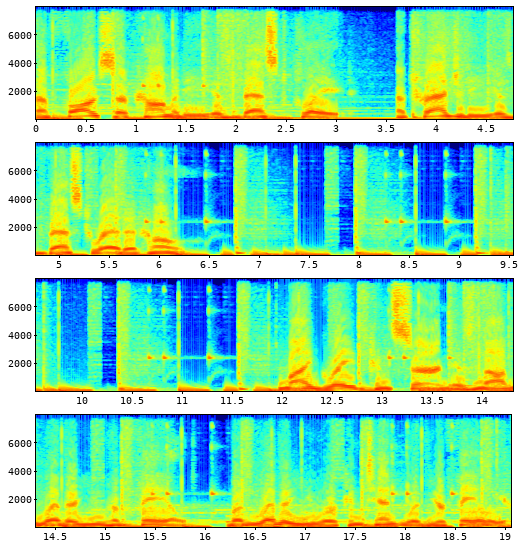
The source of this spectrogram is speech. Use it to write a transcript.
A farce or comedy is best played. A tragedy is best read at home. My great concern is not whether you have failed, but whether you are content with your failure.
